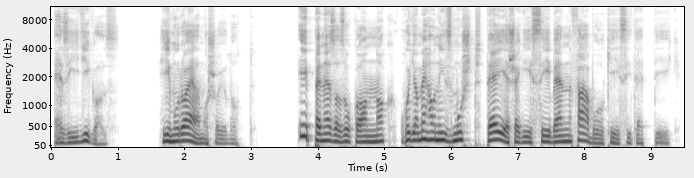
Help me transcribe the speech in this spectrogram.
Ez így igaz? Himura elmosolyodott. Éppen ez az oka annak, hogy a mechanizmust teljes egészében fából készítették.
